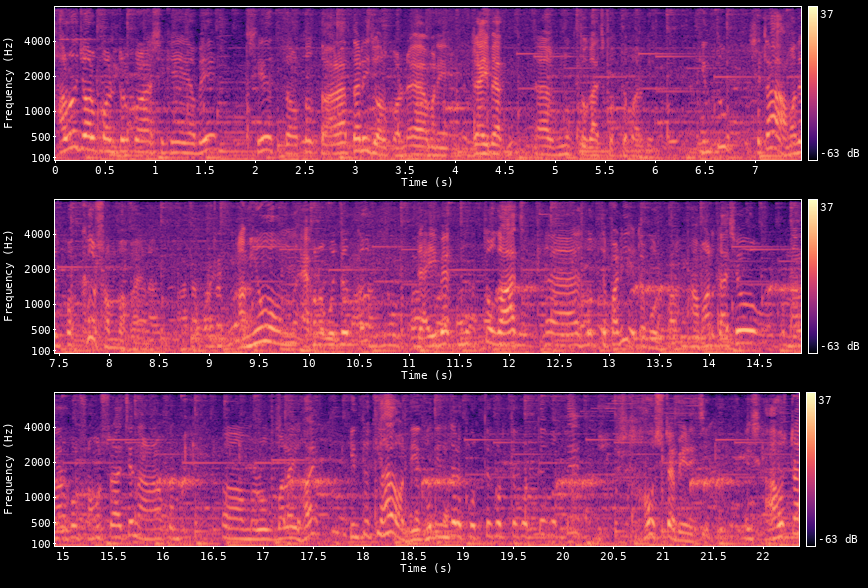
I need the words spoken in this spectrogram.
ভালো জল কন্ট্রোল করা শিখে যাবে, সে তত তাড়াতাড়ি জল মানে ড্রাইব্যাক মুক্ত গাছ করতে পারবে। কিন্তু সেটা আমাদের পক্ষেও সম্ভব হয় না। আমিও এখনও পর্যন্ত ড্রাইব্যাক মুক্ত গাছ করতে পারি, এটা বলব আমার গাছেও নানা রকম সমস্যা আছে, নানা রকম রোগ বালাই হয়। কিন্তু কি হয়, দীর্ঘদিন ধরে করতে করতে করতে করতে সাহসটা বেড়েছে। এই সাহসটা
